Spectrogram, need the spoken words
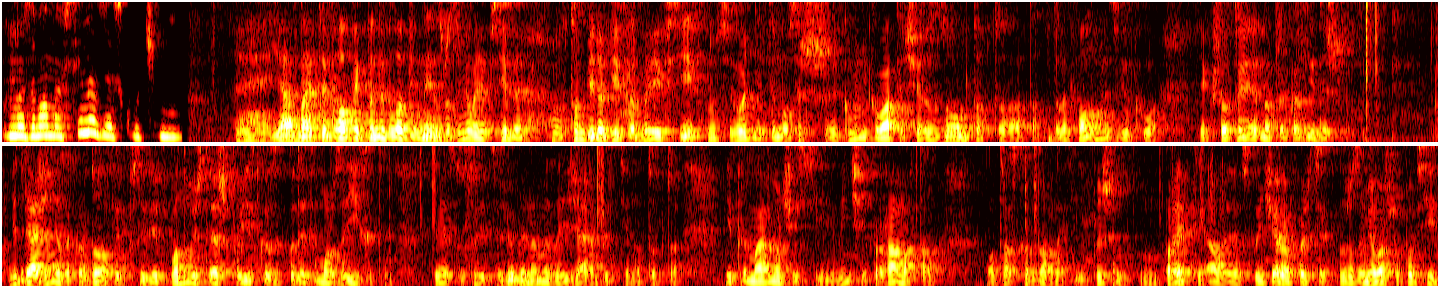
Ну, за вами всі на зв'язку чи ні? Е, Я, знаєте, було б, якби не було війни, зрозуміло, я б всі в автомобіль об'їхав би їх всіх. Ну, сьогодні ти мусиш комунікувати через Zoom, тобто там, в телефонному дзвінку. Якщо ти, наприклад, їдеш відрядження за кордон, ти собі плануєш теж поїздку, куди ти можеш заїхати. Це стосується Любліна, ми заїжджаємо постійно, тобто і приймаємо участь і в інших програмах там, от транскордонних, і пишемо проекти, але в свою чергу хочеться зрозуміло, що по всіх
